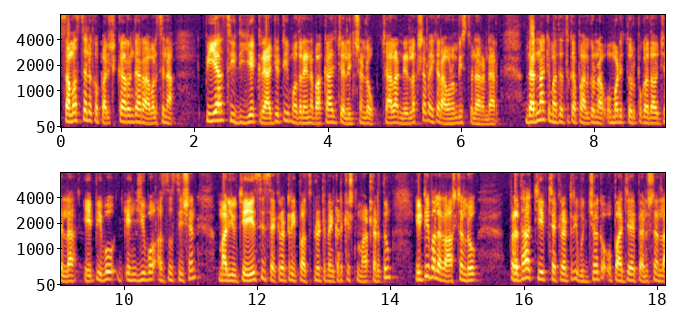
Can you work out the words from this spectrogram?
సమస్యలకు పరిష్కారంగా రావాల్సిన పీఆర్సీడీఏ గ్రాడ్యుటీ మొదలైన బకాయిలు చెల్లించడంలో చాలా నిర్లక్ష్య వైఖరి అవలంబిస్తున్నారన్నారు ధర్నాకి మద్దతుగా పాల్గొన్న ఉమ్మడి తూర్పుగోదావరి జిల్లా ఏపీఓ ఎన్జీఓ అసోసియేషన్ మరియు జేఏసీ సెక్రటరీ పసుపురెడ్డి వెంకటకృష్ణ మాట్లాడుతూ ఇటీవల రాష్ట్రంలో ప్రధా చీఫ్ సెక్రటరీ ఉద్యోగ ఉపాధ్యాయ పెన్షన్ల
